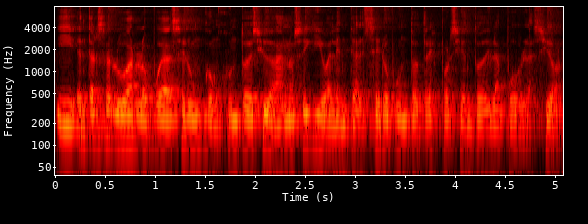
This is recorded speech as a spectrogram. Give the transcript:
Y en tercer lugar lo puede hacer un conjunto de ciudadanos equivalente al 0.3% de la población.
